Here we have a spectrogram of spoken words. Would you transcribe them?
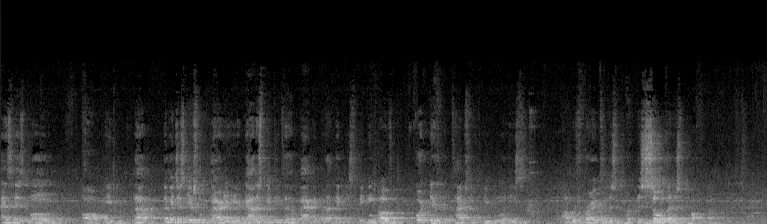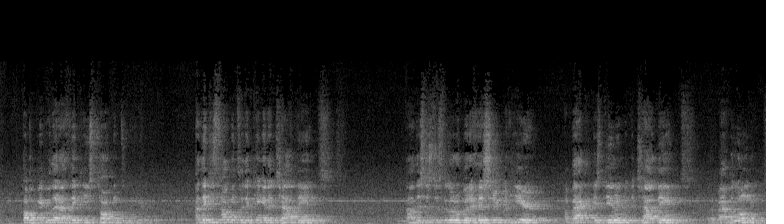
as his own all people. Now, let me just give some clarity here. God is speaking to Habakkuk, but I think he's speaking of four different types of people when he's uh, referring to this, this soul that is puffed up. A couple people that I think he's talking to here. I think he's talking to the king of the Chaldeans. Now, this is just a little bit of history, but here, Habakkuk is dealing with the Chaldeans, or the Babylonians.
